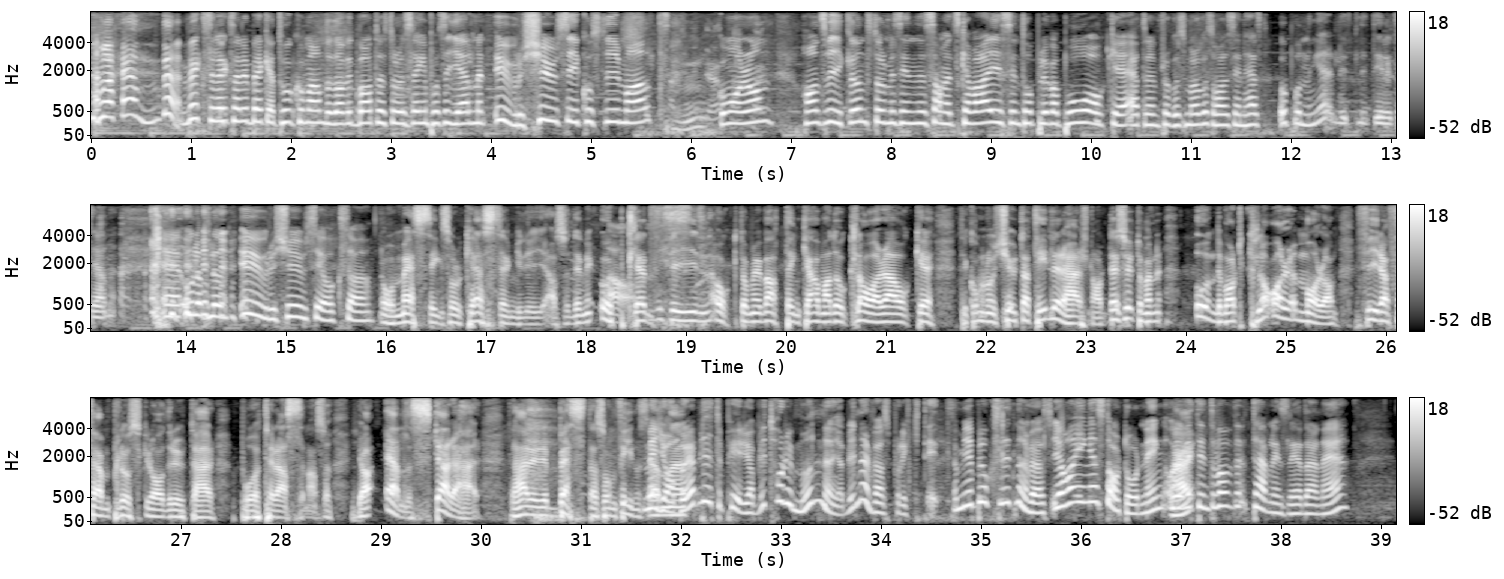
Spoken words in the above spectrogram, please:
Vad hände? Växelhäxan Rebecca tog kommando. David Batra står och slänger på sig hjälmen, urtjusig i kostym och allt. God morgon. Hans Wiklund står med sin sammetskavaj, sin toppluva på och eh, äter en frukostsmörgås och har sin häst upp och ner. Lite, lite irriterande. Eh, Olof Lund, urtjusig också. Och Mässingsorkestern Gry, alltså den är uppklädd fin och de är vattenkammade och klara och eh, det kommer nog tjuta till i det här snart. Dessutom en underbart klar morgon, 4-5 plusgrader ute här på terrassen. Alltså, jag älskar det här. Det här är det bästa som finns. Men En, jag eh, börjar bli lite pirrig, jag blir torr i munnen, jag blir nervös på riktigt. Ja, men jag blir också lite nervös. Jag har ingen startordning och jag Nej. vet inte vad tävlingsledaren är. Där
